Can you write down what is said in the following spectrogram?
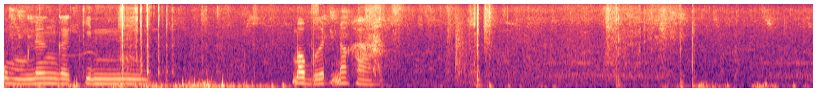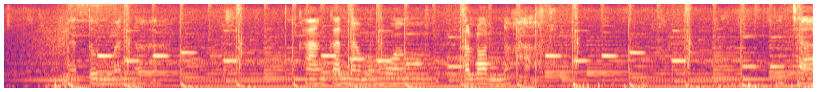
ุ่มหนึ่งก็กินบ่เบิดเนาะค่ะ ข้างกันนำมะม่วงกะล่อนนะคะนี่จ้า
